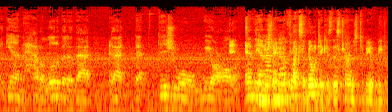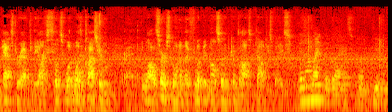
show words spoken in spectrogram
again, have a little bit of that, that, that visual, we are all. And- And the understanding of flexibility, because this turns to be able to be the pastor after the office. So it's what was a classroom Right. while service is going on, they flip it, and all of a sudden it becomes a hospitality space. And I like the glass for visual,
